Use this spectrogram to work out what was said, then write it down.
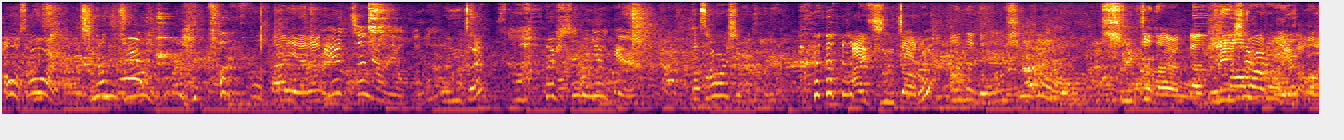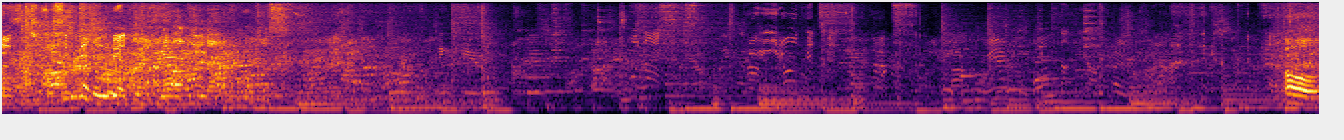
어, 4월. 지난주. 미쳤어. 나 얘랑 1주년이었거든? 언제? 4월 16일. 나 4월 10일. 아니 진짜로? 아 근데 너무 신기해. 진짜 나 약간 우리 시원하고 11월 이럴 이잖아. 뻔했어. 진짜 신기하다 우리 애들. 어.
